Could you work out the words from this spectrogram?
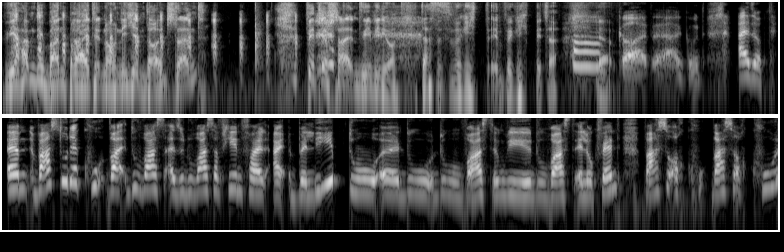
wir haben die Bandbreite noch nicht in Deutschland. Bitte schalten Sie Ihr Video. Das ist wirklich, wirklich bitter. Oh Ja. Gott, ja gut. Also, ähm, warst du der Ku war, du warst also du warst auf jeden Fall äh, beliebt, du äh, du du warst irgendwie du warst eloquent. Warst du auch warst du auch cool?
